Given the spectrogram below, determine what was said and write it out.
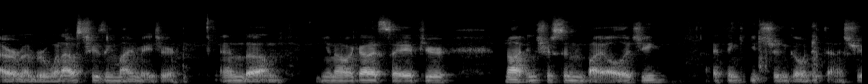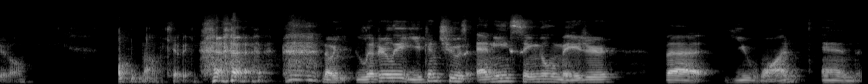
I remember when I was choosing my major. And, um, you know, I gotta say, if you're not interested in biology, I think you shouldn't go into dentistry at all. No, I'm kidding. no, literally, you can choose any single major that you want. And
